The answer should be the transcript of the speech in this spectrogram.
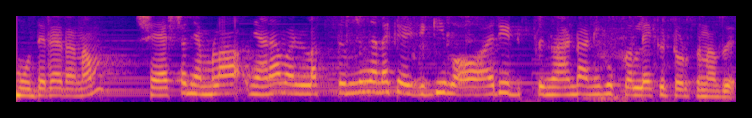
മുതിരിടണം. ശേഷം നമ്മൾ ആ ഞാൻ ആ വെള്ളത്തിൽ നിന്ന് ഇങ്ങനെ കഴുകി വാരി എടുത്തുകൊണ്ടാണ് ഈ കുക്കറിലേക്ക് ഇട്ട് കൊടുക്കുന്നത്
